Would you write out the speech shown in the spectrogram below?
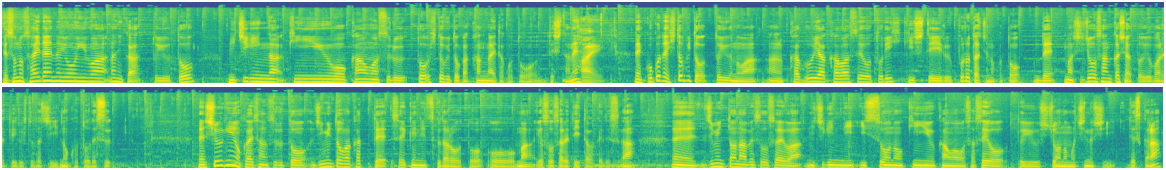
でその最大の要因は何かというと日銀が金融を緩和すると人々が考えたことでしたね。はいでここで人々というのはあの株や為替を取引しているプロたちのことで、まあ、市場参加者と呼ばれている人たちのことです。で衆議院を解散すると自民党が勝って政権に就くだろうと、まあ、予想されていたわけですが、えー、自民党の安倍総裁は日銀に一層の金融緩和をさせようという主張の持ち主ですから、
